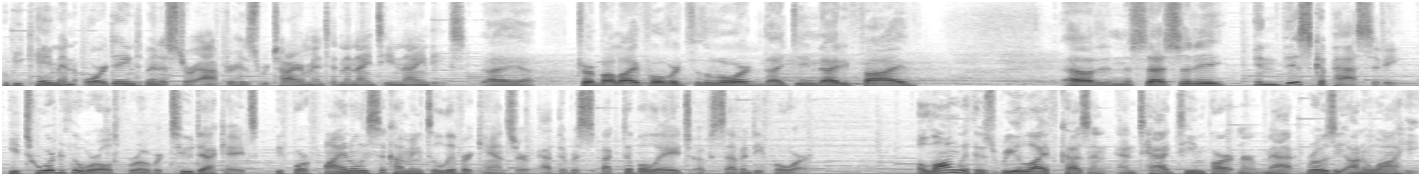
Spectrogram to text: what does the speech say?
who became an ordained minister after his retirement in the 1990s. I uh, turned my life over to the Lord in 1995 out of necessity. In this capacity, he toured the world for over two decades before finally succumbing to liver cancer at the respectable age of 74. Along with his real-life cousin and tag team partner Matt Rosey Anoa'i,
